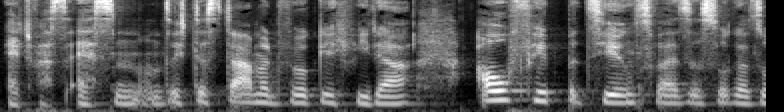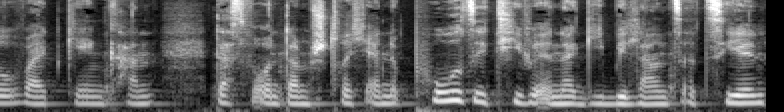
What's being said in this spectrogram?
etwas essen und sich das damit wirklich wieder aufhebt, beziehungsweise sogar so weit gehen kann, dass wir unterm Strich eine positive Energiebilanz erzielen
